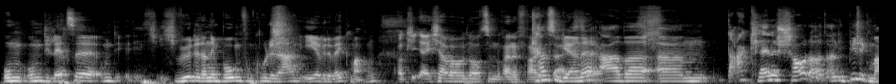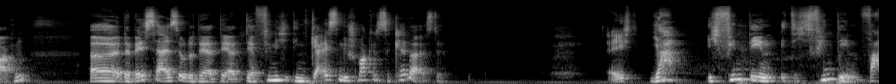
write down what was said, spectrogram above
um, um die letzte, um die, ich, ich würde dann den Bogen vom Kulinarik eher wieder wegmachen. Okay, ich habe aber trotzdem noch eine Frage. Kannst du Eis, gerne, ja. aber ähm, da kleines Shoutout an die Billigmarken. Äh, der beste Eistee oder der, der, der finde ich den geilsten Geschmack ist der Clever Eistee. Echt? Ja, ich finde den, ich finde den Weiß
